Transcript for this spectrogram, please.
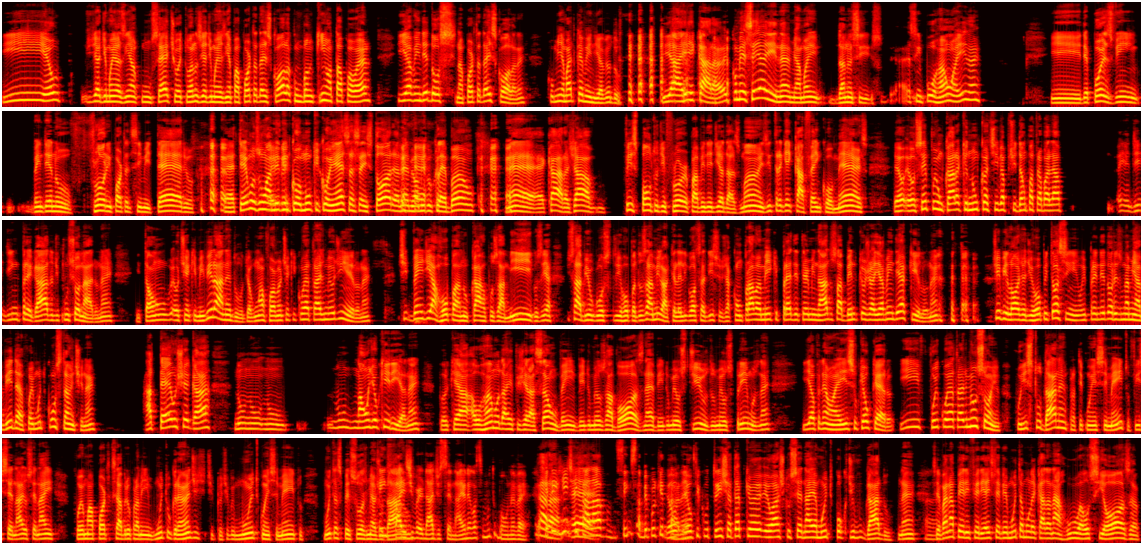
E eu ia de manhãzinha com 7, 8 anos, ia de manhãzinha para a porta da escola com um banquinho, uma Tupperware, e ia vender doce na porta da escola, né? Comia mais do que vendia, viu, Du? e aí, cara, comecei aí, né? Minha mãe dando esse, esse empurrão aí, né? E depois vim vendendo flor em porta de cemitério. É, temos um amigo Esse- em comum que conhece essa história, né? Meu amigo Clebão. né? É, Cara, já fiz ponto de flor para vender Dia das Mães, entreguei café em comércio. Eu, eu sempre fui um cara que nunca tive aptidão para trabalhar eh, de, de empregado, de funcionário, né? Então eu tinha que me virar, né, Du? De alguma forma eu tinha que correr atrás do meu dinheiro, né? Vendia roupa no carro pros amigos, ia, sabia o gosto de roupa dos amigos, ah, aquele ali gosta disso, eu já comprava meio que pré-determinado, sabendo que eu já ia vender aquilo, né? Tive loja de roupa, então assim, o empreendedorismo na minha vida foi muito constante, né? Até eu chegar na onde eu queria, né? Porque a- o ramo da refrigeração vem, vem dos meus avós, né? Vem dos meus tios, dos meus primos, né? E eu falei, não, é isso que eu quero. E fui correr atrás do meu sonho. Fui estudar, né, para ter conhecimento. Fiz Senai. O Senai foi uma porta que se abriu para mim muito grande. Tipo, eu tive muito conhecimento. Muitas pessoas me Quem ajudaram. faz de verdade o Senai, o negócio é muito bom, né, velho? Porque Cara, tem gente que é- tá lá sem saber por que tá, Eu, né? eu fico triste até porque eu, eu acho que o Senai é muito pouco divulgado, né? Ah. Você vai na periferia e você vê muita molecada na rua, ociosa,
